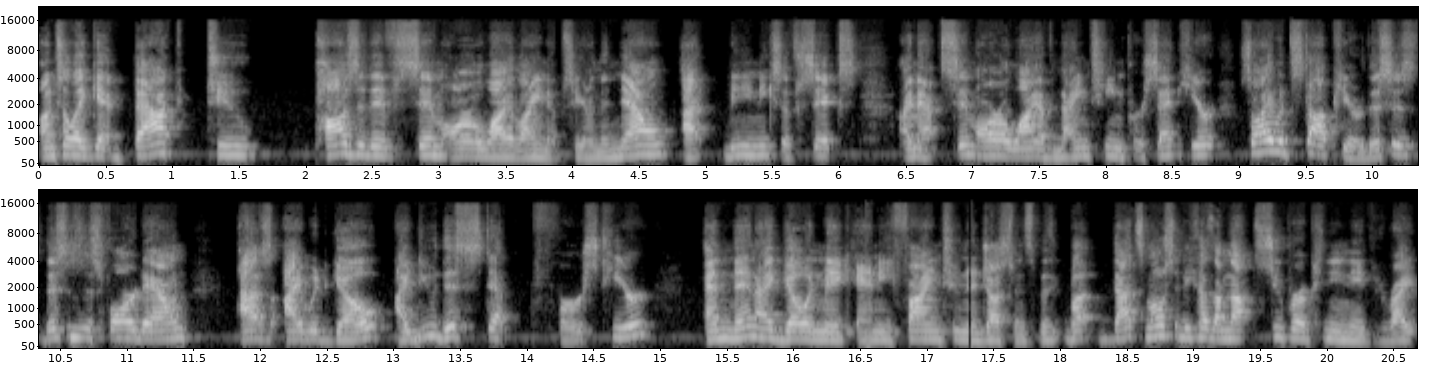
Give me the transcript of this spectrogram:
until I get back to positive sim ROI lineups here. And then now at uniques of six, I'm at sim ROI of 19% here. So I would stop here. This is this is as far down as I would go. I do this step first here and then I go and make any fine tune adjustments. But, but that's mostly because I'm not super opinionated, right?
